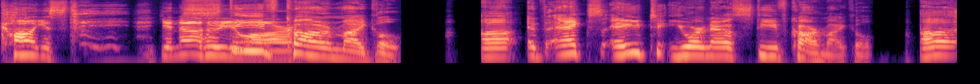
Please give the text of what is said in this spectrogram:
Call you Steve. You know who Steve you are. Steve Carmichael. Uh, at X8, you are now Steve Carmichael. Uh,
